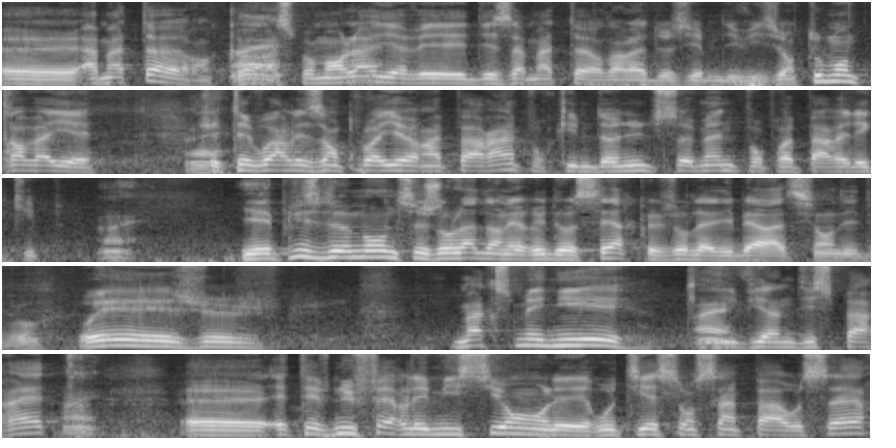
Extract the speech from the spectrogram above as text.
euh, amateurs encore. Ouais. À ce moment-là, il y avait des amateurs dans la deuxième division. Tout le monde travaillait. J'étais voir les employeurs un par un pour qu'ils me donnent une semaine pour préparer l'équipe. Il y avait plus de monde ce jour-là dans les rues d'Auxerre que le jour de la Libération, dites-vous. Oui, je, Max Meignier, qui vient de disparaître, euh, était venu faire l'émission Les routiers sont sympas au Auxerre.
